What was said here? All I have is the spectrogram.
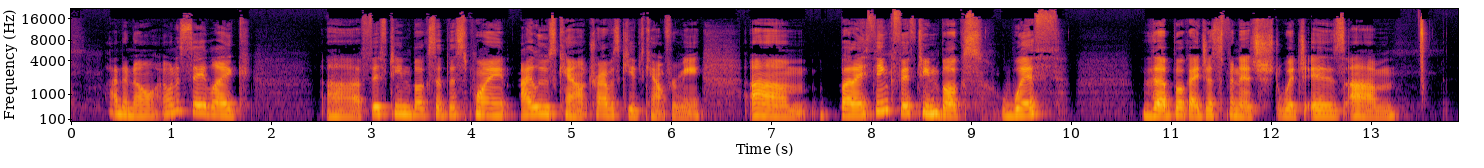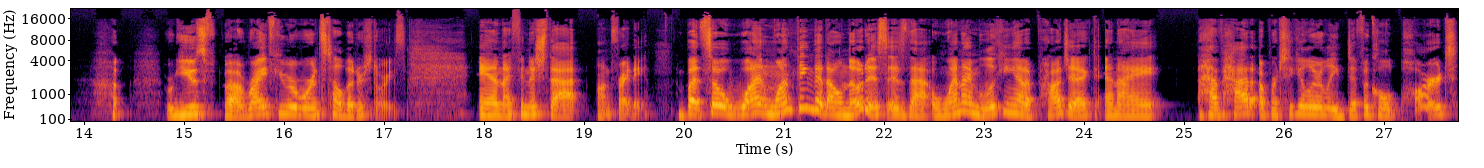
I don't know, I want to say like uh, 15 books at this point. I lose count. Travis keeps count for me. Um, but I think 15 books with the book I just finished, which is um, use uh, write fewer words, tell better stories. And I finished that on Friday. But so one one thing that I'll notice is that when I'm looking at a project and I have had a particularly difficult part,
